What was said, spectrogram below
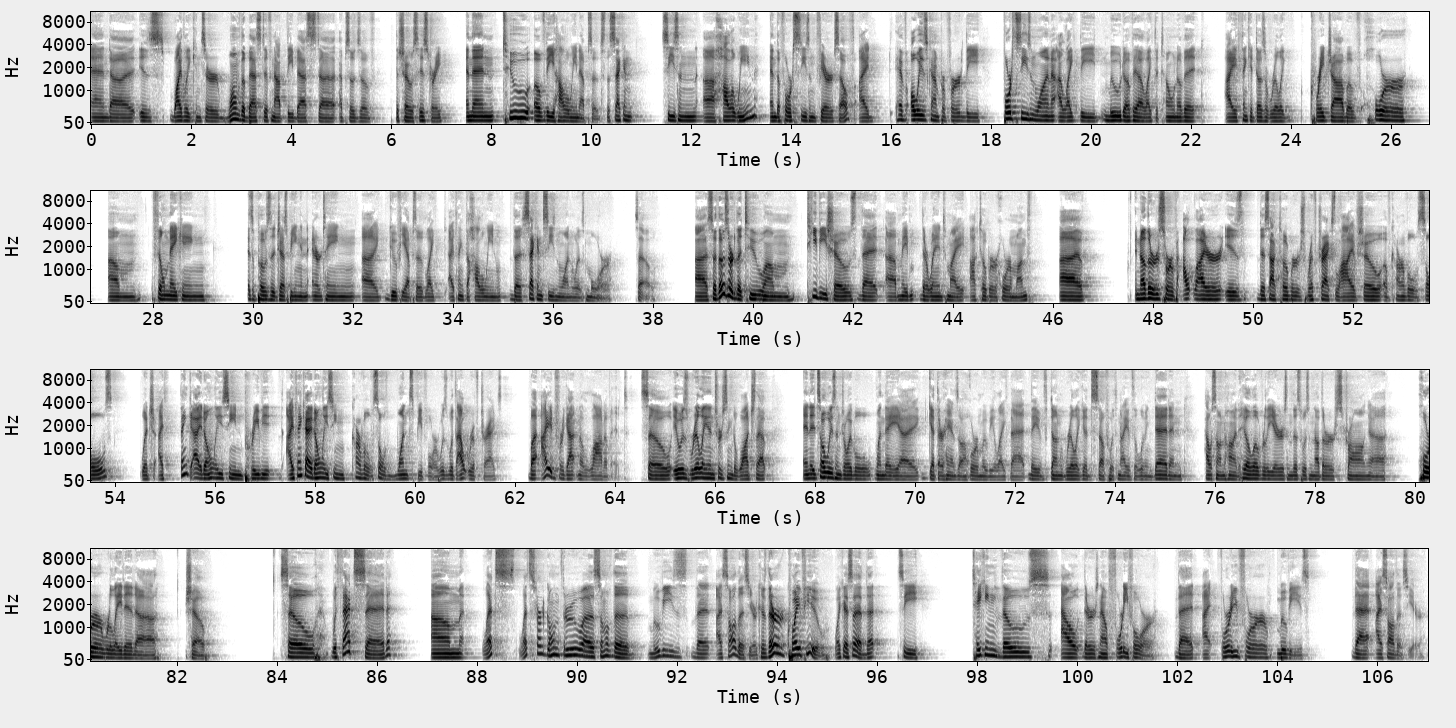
and uh, is widely considered one of the best, if not the best, episodes of the show's history and then two of the Halloween episodes. The second season, uh, Halloween, and the fourth season, Fear itself. I have always kind of preferred the fourth season one. I like the mood of it. I like the tone of it. I think it does a really great job of horror um, filmmaking, as opposed to just being an entertaining, uh, goofy episode. Like I think the Halloween, the second season one was more. So, uh, so those are the two um, TV shows that uh, made their way into my October horror month. Uh, another sort of outlier is this October's RiffTrax live show of Carnival of Souls, which I think I'd only seen previous. I think I had only seen Carnival of Souls once before. Was without RiffTrax, but I had forgotten a lot of it. So it was really interesting to watch that and it's always enjoyable when they uh, get their hands on a horror movie like that. They've done really good stuff with Night of the Living Dead and House on Haunted Hill over the years, and this was another strong uh, horror-related uh, show. So, with that said, um, let's let's start going through uh, some of the movies that I saw this year because there are quite a few. Like I said, that see taking those out, there's now 44 that I 44 movies that I saw this year,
